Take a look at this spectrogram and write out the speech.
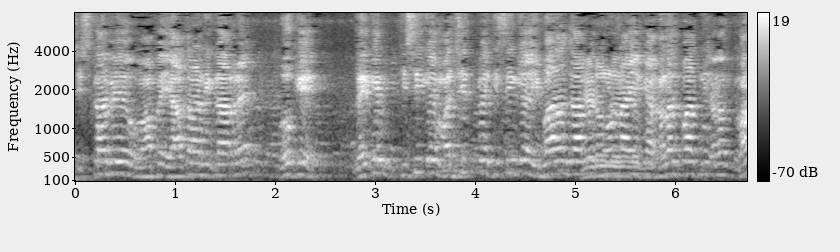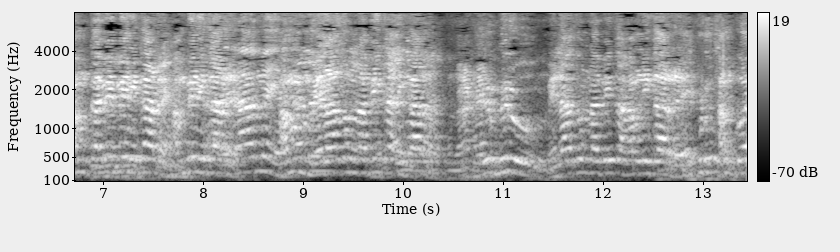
जिसका भी वहाँ पे यात्रा निकाल रहे ओके। लेकिन किसी के मस्जिद पे किसी के इबादत पे तोड़ना ये क्या गलत बात नहीं। हम कभी भी निकाल रहे हम भी निकाल रहे हम मिलादुल नबी का निकाल रहे मिलादुल नबी का हम निकाल रहे हम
